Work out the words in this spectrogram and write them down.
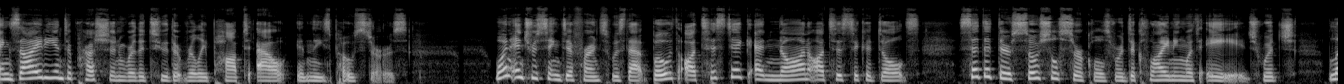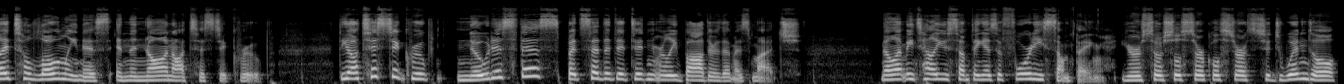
Anxiety and depression were the two that really popped out in these posters. One interesting difference was that both autistic and non autistic adults said that their social circles were declining with age, which led to loneliness in the non autistic group. The autistic group noticed this, but said that it didn't really bother them as much. Now, let me tell you something as a 40 something, your social circle starts to dwindle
